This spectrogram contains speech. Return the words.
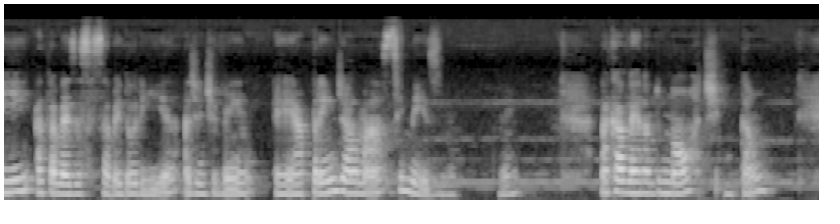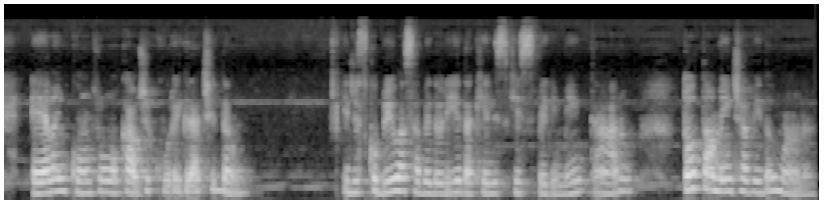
E através dessa sabedoria, a gente vem, é, aprende a amar a si mesmo. Né? Na caverna do norte, então, ela encontra um local de cura e gratidão. E descobriu a sabedoria daqueles que experimentaram totalmente a vida humana.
